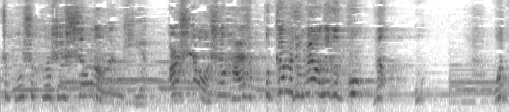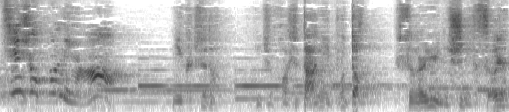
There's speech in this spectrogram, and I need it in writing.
这不是和谁生的问题，而是让我生孩子，我根本就没有那个功能，接受不了。你可知道，你这话是大逆不道，生儿育女是你的责任，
